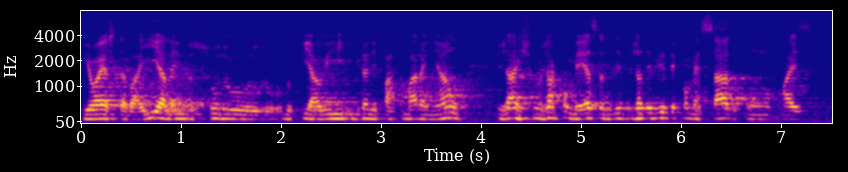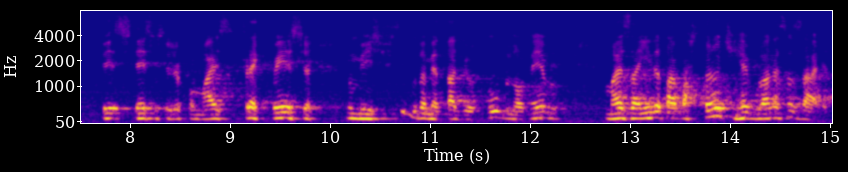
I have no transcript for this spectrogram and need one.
e oeste da Bahia, além do sul do, do Piauí e grande parte do Maranhão, já, já começa, já deveria ter começado com mais persistência, ou seja, com mais frequência no mês de segunda metade de outubro, novembro, mas ainda está bastante irregular nessas áreas.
